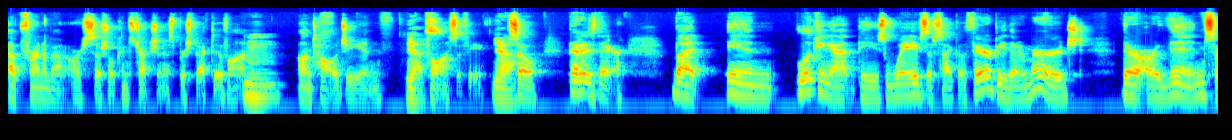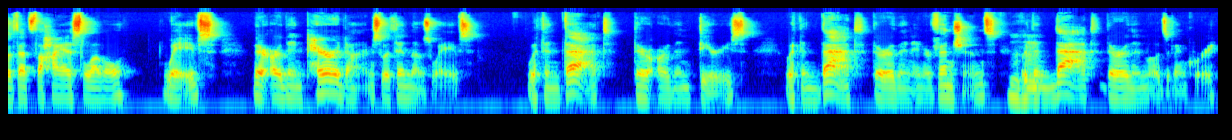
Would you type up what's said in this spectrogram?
upfront about our social constructionist perspective on Mhm. ontology and Yes. philosophy. Yeah. So that is there. But in looking at these waves of psychotherapy that emerged, there are then, so if that's the highest level waves, there are then paradigms within those waves. Within that, there are then theories. Within that, there are then interventions. Mhm. Within that, there are then modes of inquiry.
